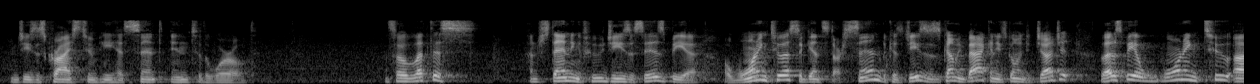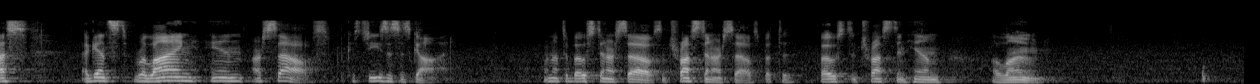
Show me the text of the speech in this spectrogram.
and Jesus Christ, whom He has sent into the world. And so let this understanding of who Jesus is be a, a warning to us against our sin because Jesus is coming back and he's going to judge it. Let us be a warning to us against relying in ourselves because Jesus is God. We're not to boast in ourselves and trust in ourselves, but to boast and trust in Him alone.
